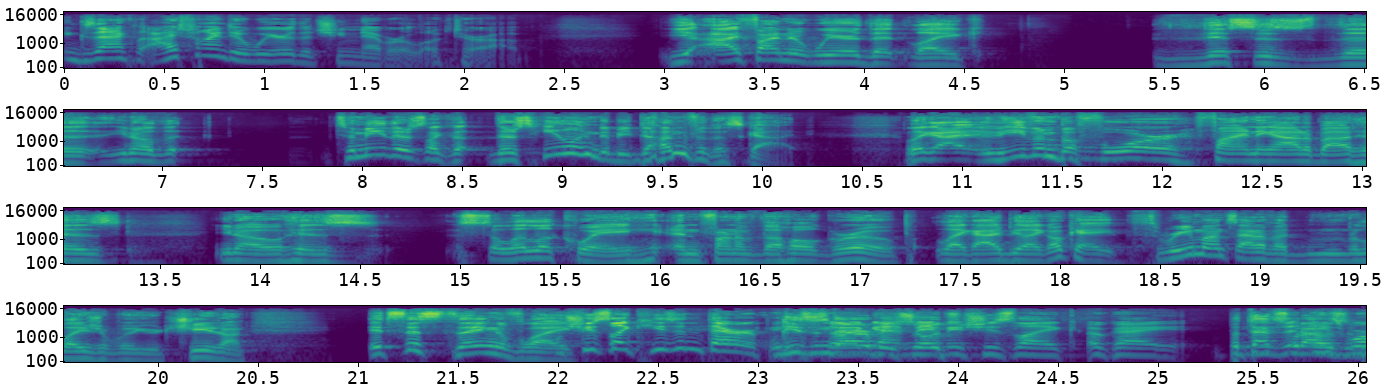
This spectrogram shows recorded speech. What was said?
exactly. I find it weird that she never looked her up. Yeah, I find it weird that like this is the you know the to me there's like a, there's healing to be done for this guy. Like I even before finding out about his you know his soliloquy in front of the whole group, like I'd be like, okay, three months out of a relationship where you're cheated on, it's this thing of like She's like, he's in therapy. He's in so therapy, Again, so maybe she's like, okay, But that's he's, what I was he's about-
